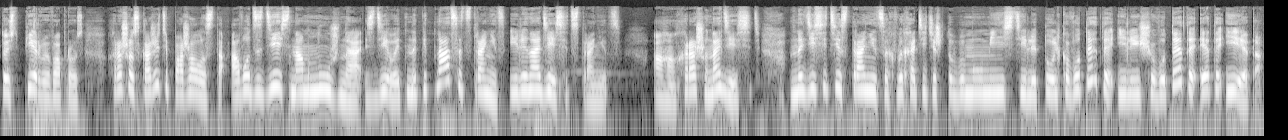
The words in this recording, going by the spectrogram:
То есть первый вопрос. Хорошо, скажите, пожалуйста, а вот здесь нам нужно сделать на 15 страниц или на 10 страниц? Ага, хорошо, на 10. На 10 страницах вы хотите, чтобы мы уместили только вот это или еще вот это, это и это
